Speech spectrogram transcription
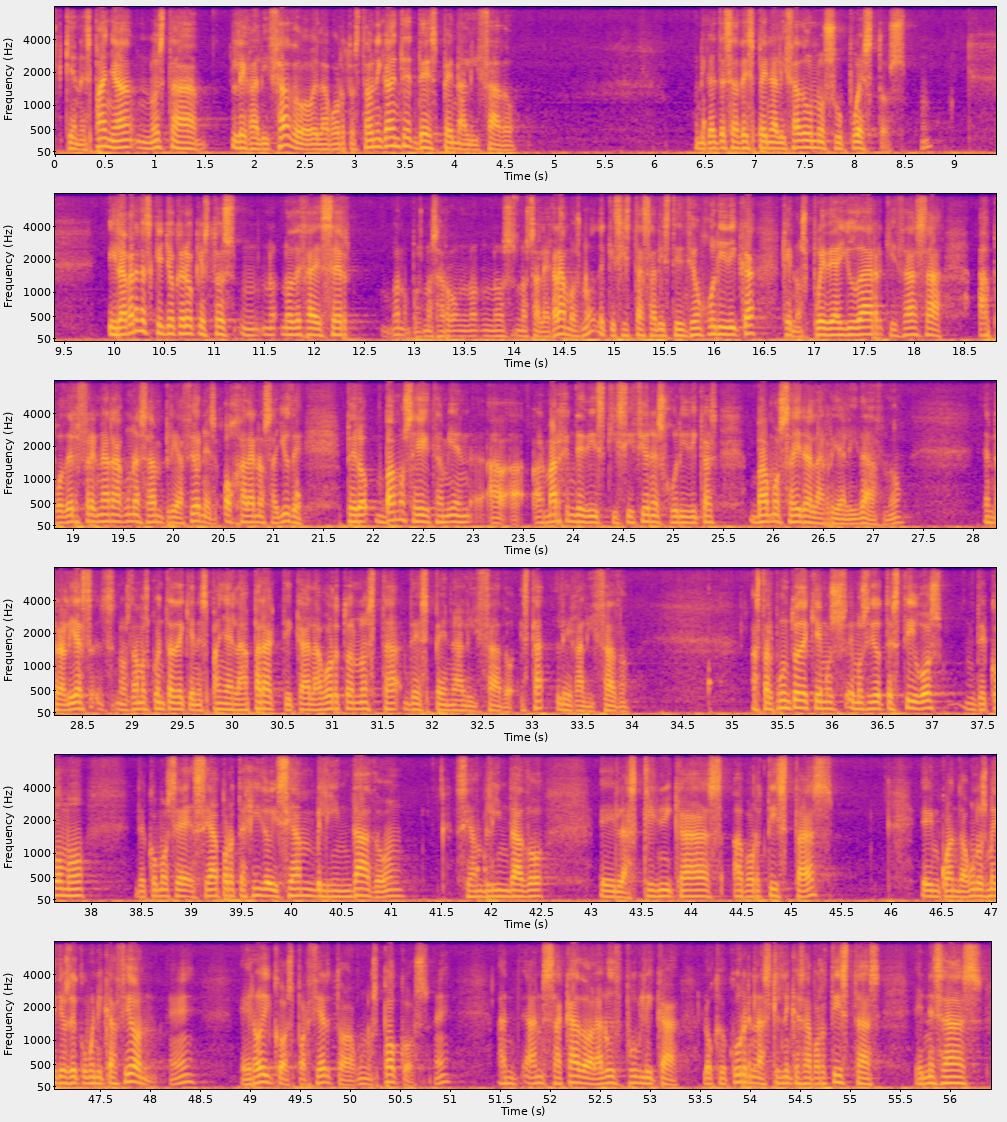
que en España no está legalizado el aborto, está únicamente despenalizado. Únicamente se ha despenalizado unos supuestos. Y la verdad es que yo creo que esto no deja de ser bueno, pues nos, alegramos ¿no? de que exista esa distinción jurídica que nos puede ayudar quizás a, poder frenar algunas ampliaciones. Ojalá nos ayude. Pero vamos a ir también, al margen de disquisiciones jurídicas, vamos a ir a la realidad. ¿no? En realidad nos damos cuenta de que en España en la práctica el aborto no está despenalizado, está legalizado. Hasta el punto de que hemos, sido testigos de cómo, se, se ha protegido y se han blindado se han blindado eh, las clínicas abortistas en cuanto algunos medios de comunicación, ¿eh? heroicos, por cierto, algunos pocos, ¿eh? han, sacado a la luz pública lo que ocurre en las clínicas abortistas, en esas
